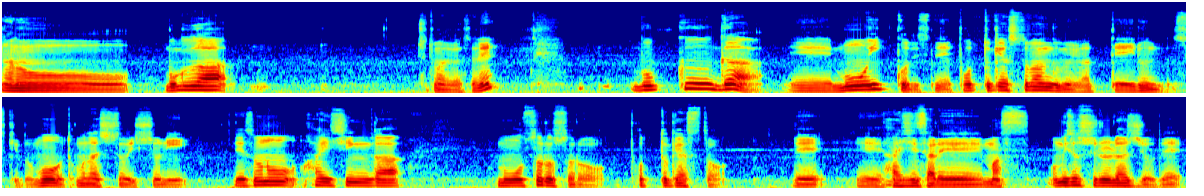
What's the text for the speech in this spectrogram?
あのー、僕がちょっと待ってくださいね僕が、えー、もう一個ですね、ポッドキャスト番組をやっているんですけども、友達と一緒に。で、その配信が、もうそろそろ、ポッドキャストで、えー、配信されます。お味噌汁ラジオで、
